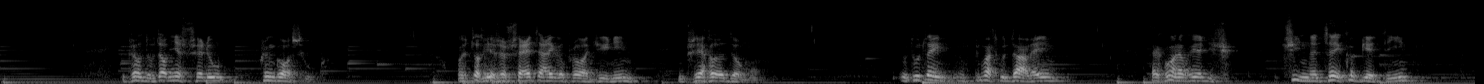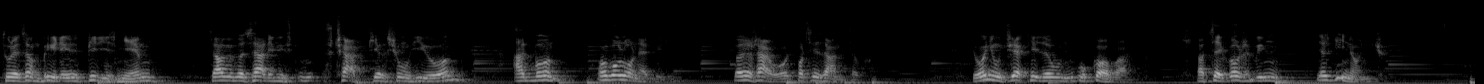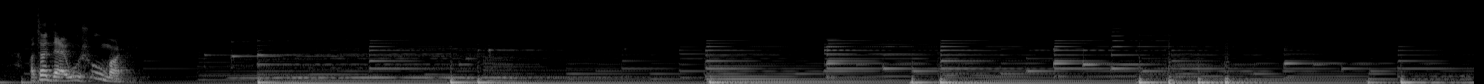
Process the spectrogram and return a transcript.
I prawdopodobnie strzelił w kręgosłup. On trochę jeszcze szedł, ale go prowadzili i przyjechał do domu. I tutaj w przypadku dalej, tak można powiedzieć, czynne tej kobiety, które tam byli, pili z nim, to wywracali w, w czapki, jak się mówiło, albo ogolone byli. To leżało od partyzantów. I oni uciekli do Łukowa, dlatego, żeby nie zginąć. A Tadeusz umarł.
